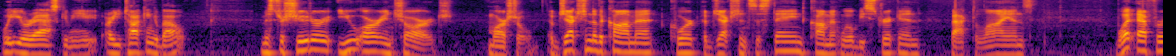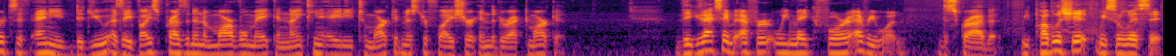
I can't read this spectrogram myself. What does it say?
what you were asking me. Are you talking about? Mr. Shooter, you are in charge. Marshall. Objection to the comment. Court objection sustained. Comment will be stricken. Back to Lyons. What efforts, if any, did you as a vice president of Marvel make in 1980 to market Mr. Fleisher in the direct market? The exact same effort we make for everyone. Describe it. We publish it, we solicit.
